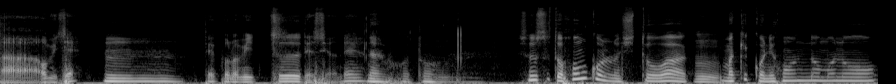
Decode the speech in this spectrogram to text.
あお店。うんで、この3つですよね。なるほど。うん、そうすると、香港の人は、うん、まあ、結構日本のもの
